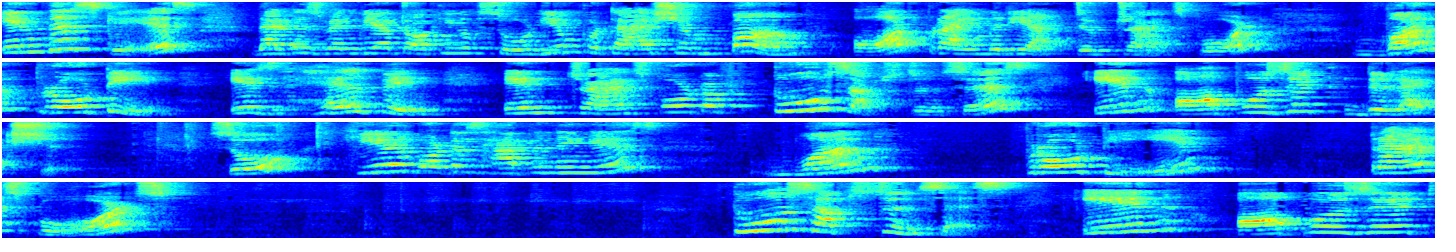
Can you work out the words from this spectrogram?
In this case, that is when we are talking of sodium potassium pump or primary active transport, one protein is helping in transport of two substances in opposite direction. So here what is happening is one protein transports two substances in opposite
